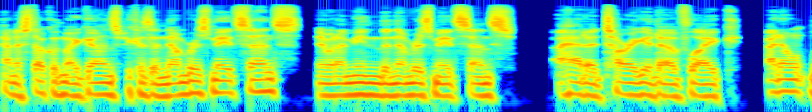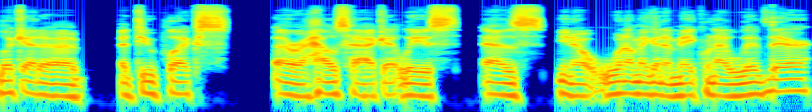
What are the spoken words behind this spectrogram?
kind of stuck with my guns because the numbers made sense. And when I mean the numbers made sense, I had a target of like, I don't look at a, a duplex or a house hack at least as, you know, what am I going to make when I live there?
